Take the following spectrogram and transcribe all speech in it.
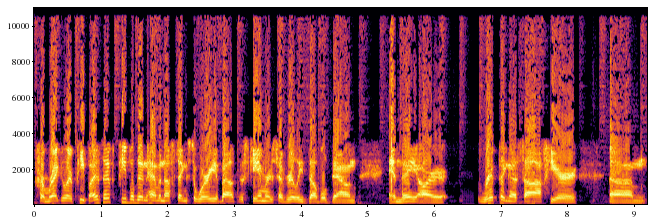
from regular people. As if people didn't have enough things to worry about, the scammers have really doubled down, and they are ripping us off here. Um,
